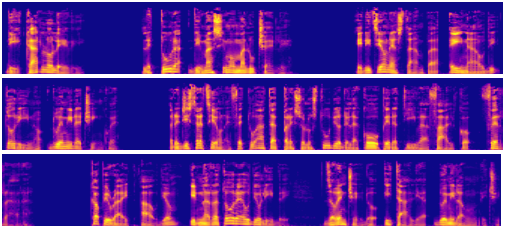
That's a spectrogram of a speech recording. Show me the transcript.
di Carlo Levi. Lettura di Massimo Malucelli. Edizione a stampa e in Audi Torino 2005. Registrazione effettuata presso lo studio della cooperativa Falco Ferrara. Copyright audio Il narratore audiolibri Zovencedo Italia 2011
